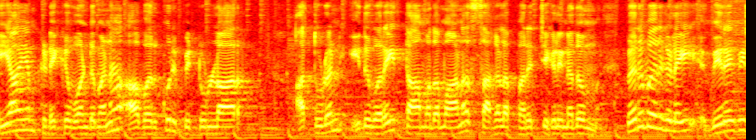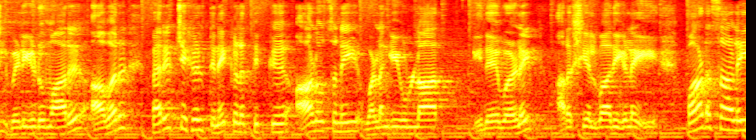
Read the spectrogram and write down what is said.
நியாயம் கிடைக்க வேண்டுமென அவர் குறிப்பிட்டுள்ளார். அத்துடன் இதுவரை தாமதமான சகல பரீட்சைகளினதும் பெறுபர்களை விரைவில் வெளியிடுமாறு அவர் பரீட்சைகள் திணைக்களத்திற்கு ஆலோசனை வழங்கியுள்ளார். இதேவேளை அரசியல்வாதிகளை பாடசாலை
